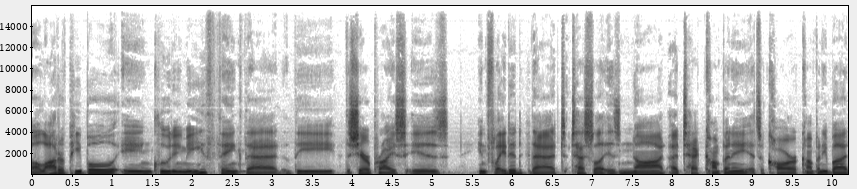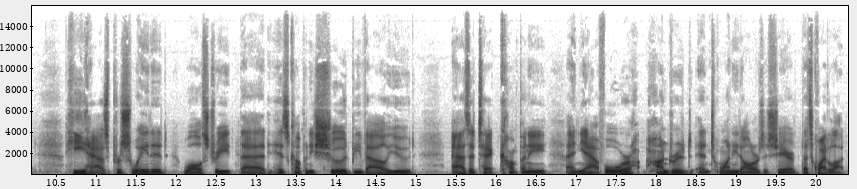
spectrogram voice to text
a lot of people, including me, think that the the share price is inflated, that Tesla is not a tech company, it's a car company, but he has persuaded Wall Street that his company should be valued as a tech company. And yeah, $420 a share, that's quite a lot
